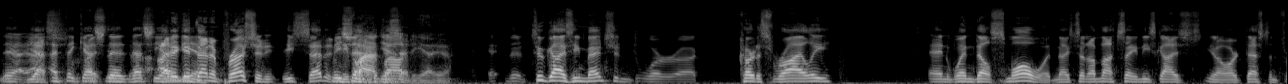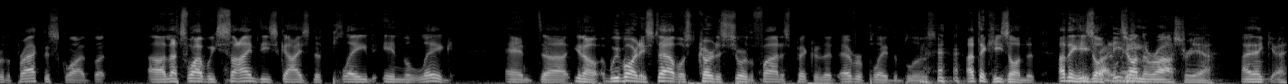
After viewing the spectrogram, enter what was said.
yeah Yes, I, I think that's I- the that's the I didn't get that impression. He said it. He He, said it, You yeah. about said it, yeah, yeah. the two guys he mentioned were uh, Curtis Riley and Wendell Smallwood. And I said, I'm not saying these guys, you know, are destined for the practice squad, but uh, that's why we signed these guys that played in the league. And uh, you know, we've already established Curtis Shore, the finest picker that ever played the Blues. I think he's on the. I think he's, He's on. right the he's team. on the roster yeah i think uh,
